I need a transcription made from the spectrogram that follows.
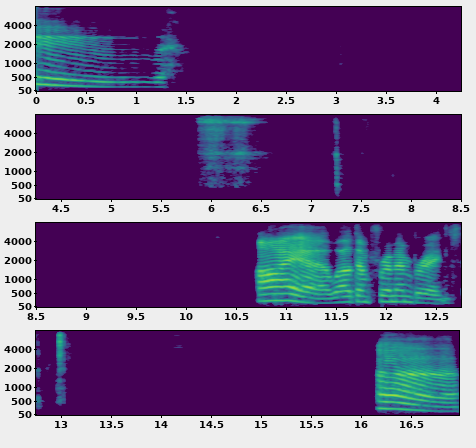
Ooh. Ire, well done for remembering. Uh.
